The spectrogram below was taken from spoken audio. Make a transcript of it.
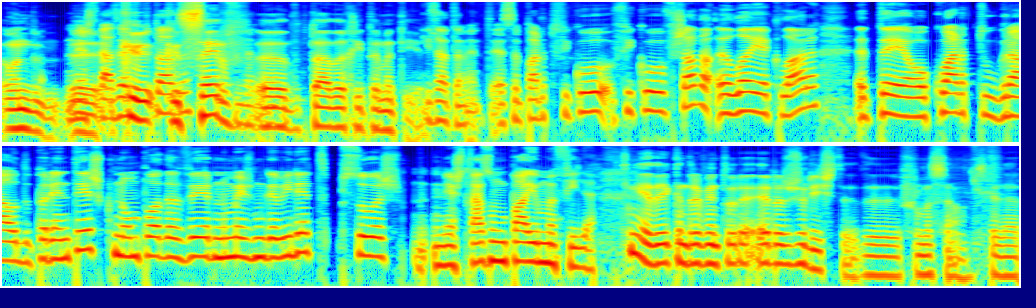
onde, Neste caso é que, que serve Exatamente. a deputada Rita Matias. Exatamente, essa parte ficou, ficou fechada. A lei é clara, até ao quarto grau de parentesco, não pode haver no mesmo gabinete pessoas, neste caso um pai e uma filha. Tinha a ideia que André Ventura era jurista de formação, se calhar.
